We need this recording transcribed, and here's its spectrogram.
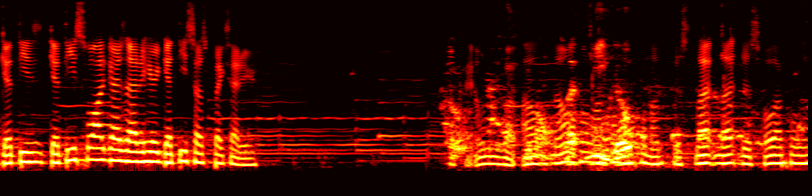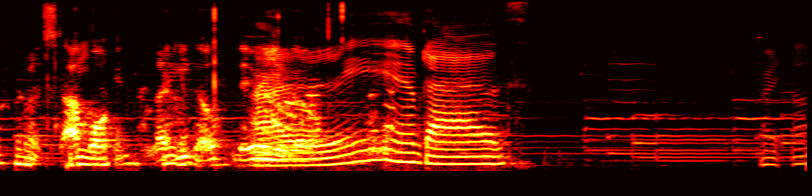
get these get these SWAT guys out of here. Get these suspects out of here. Okay, I'm gonna move up. Oh, no, let hold me on, go. Hold on, just let let just hold on, hold on, hold on. Stop Please. walking. Let there me go. go. There you go. Damn, guys. All right. Um, uh,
